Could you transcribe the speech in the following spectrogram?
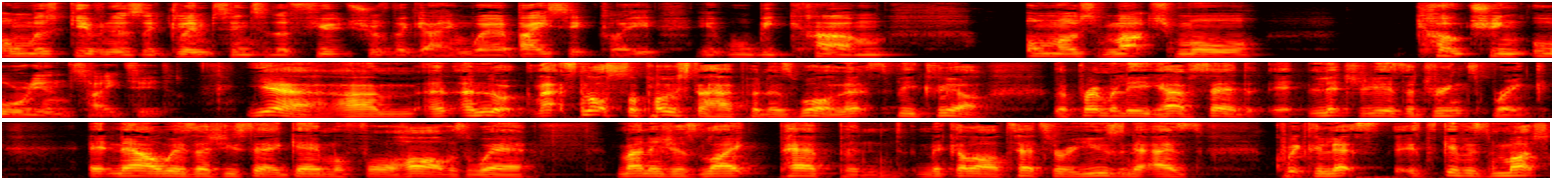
almost given us a glimpse into the future of the game, where basically it will become almost much more coaching orientated. Yeah, um, and, and look, that's not supposed to happen as well. Let's be clear. The Premier League have said it literally is a drinks break. It now is, as you say, a game of four halves where managers like Pep and Mikel Arteta are using it as quickly, let's, let's give as much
